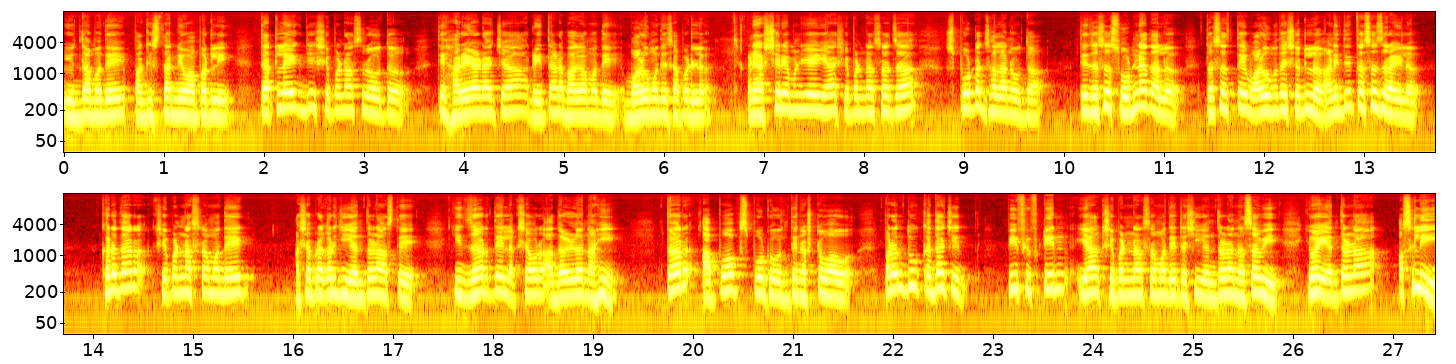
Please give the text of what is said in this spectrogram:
युद्धामध्ये पाकिस्तानने वापरली. त्यातलं एक जे क्षेपणास्त्र होतं ते हरियाणाच्या रेताड भागामध्ये बाळूमध्ये सापडलं. आणि आश्चर्य म्हणजे या क्षेपणास्त्राचा स्फोटच झाला नव्हता. ते जसं सोडण्यात आलं तसंच ते वाळूमध्ये शिरलं आणि ते तसंच राहिलं. खरं तर क्षेपणास्त्रामध्ये एक अशा प्रकारची यंत्रणा असते की जर ते लक्षावर आदळलं नाही तर आपोआप स्फोट होऊन ते नष्ट व्हावं. परंतु कदाचित पी फिफ्टीन या क्षेपणास्त्रामध्ये तशी यंत्रणा नसावी किंवा यंत्रणा असली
